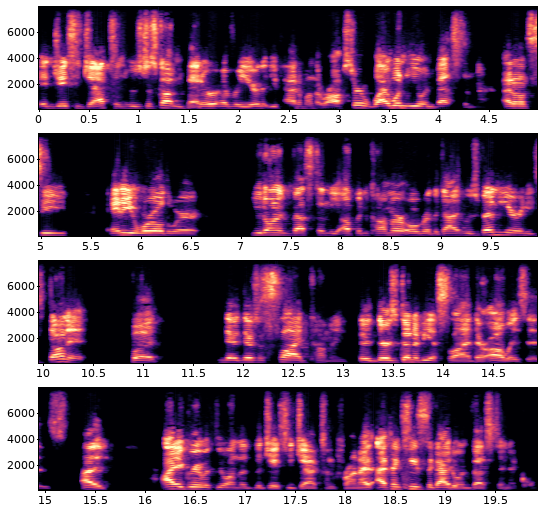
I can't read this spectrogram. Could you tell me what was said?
in JC Jackson who's just gotten better every year that you've had him on the roster, why wouldn't you invest in that? I don't see any world where you don't invest in the up and comer over the guy who's been here and he's done it, but there, there's a slide coming. There, there's going to be a slide. There always is. I I agree with you on the, the JC Jackson front. I, I think he's the guy to invest in at corner.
